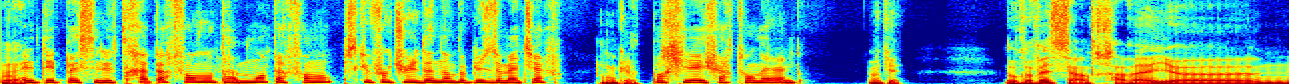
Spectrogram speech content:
Elle était passée de très performante à moins performante parce qu'il faut que tu lui donnes un peu plus de matière Ok. pour qu'il aille faire tourner l'algo. Donc en fait, c'est un travail euh,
